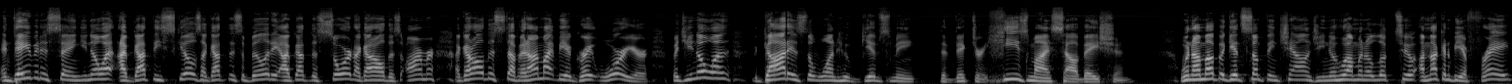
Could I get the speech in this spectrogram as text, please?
And David is saying, you know what? I've got these skills. I got this ability. I've got the sword. I got all this armor. I got all this stuff. And I might be a great warrior. But you know what? God is the one who gives me the victory. He's my salvation. When I'm up against something challenging, you know who I'm going to look to? I'm not going to be afraid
